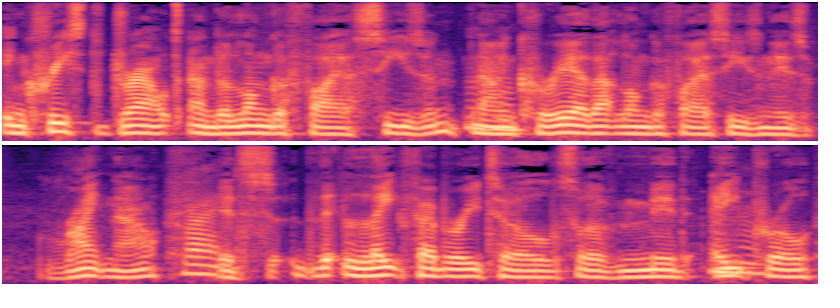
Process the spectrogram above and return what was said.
Increased drought and a longer fire season. Now, in Mhm. Korea, that longer fire season is right now. Right. Mm-hmm. It's the late February till sort of mid-April.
